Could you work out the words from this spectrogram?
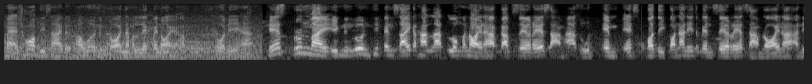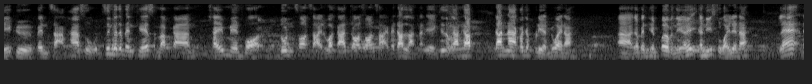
แหมชอบดีไซน์เดอะทาวเวอร์100 แต่มันเล็กไปหน่อยครับ ตัวนี้ฮะ เคสรุ่นใหม่อีกหนึ่งรุ่นที่เป็นไซส์กระทัดรัดลงมาหน่อยนะครับ กับ c r e s 350 MX ปกติก่อนหน้านี้จะเป็น c r e s 300 นะ อันนี้คือเป็น 350 ซึ่งก็จะเป็นเคสสำหรับการใช้เมนบอร์ดรุ่นซ่อนสายหรือว่าการ์ดจอซ่อนสายไปด้านหลังนั่นเองที่สำคัญครับ ด้านหน้าก็จะเปลี่ยนด้วยนะอ่าจะเป็นเทมเปอร์แบบนี้เอ้ยอันนี้สวยเลยนะ และใน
